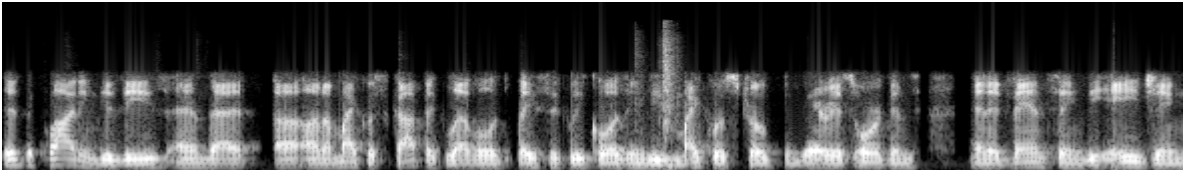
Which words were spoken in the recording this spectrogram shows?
is a clotting disease, and that uh, on a microscopic level, it's basically causing these microstrokes in various organs and advancing the aging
